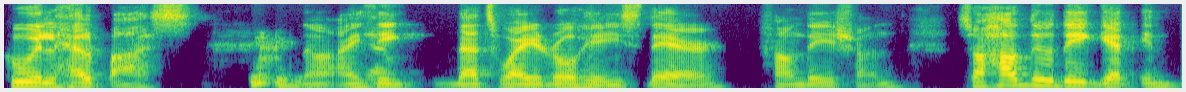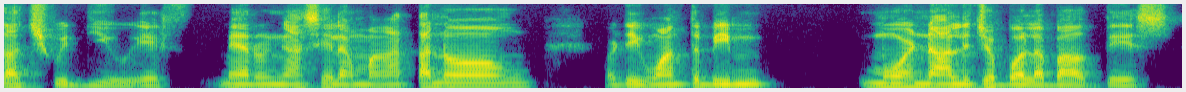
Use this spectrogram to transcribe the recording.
Who will help us? No, I Yeah. think that's why Rohi is there, foundation. So how do they get in touch with you if meron nga silang mga tanong or they want to be more knowledgeable about this?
